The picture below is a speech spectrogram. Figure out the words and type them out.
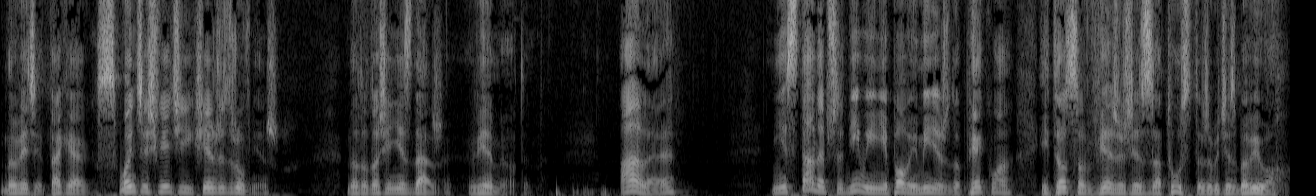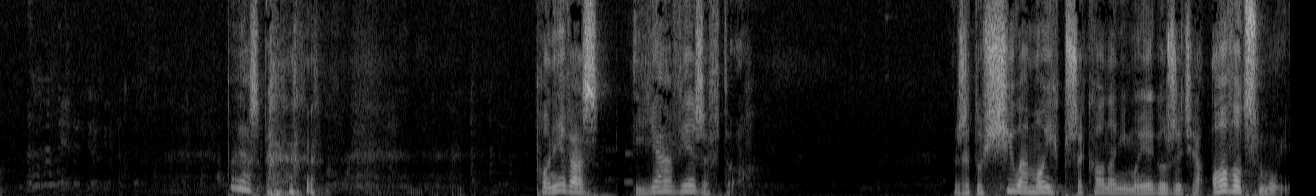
No wiecie, tak jak słońce świeci i księżyc również, no to to się nie zdarzy. Wiemy o tym. Ale nie stanę przed nimi i nie powiem, idziesz do piekła i to, co wierzysz, jest za tłuste, żeby cię zbawiło. Ponieważ, ponieważ ja wierzę w to, że to siła moich przekonań i mojego życia, owoc mój,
